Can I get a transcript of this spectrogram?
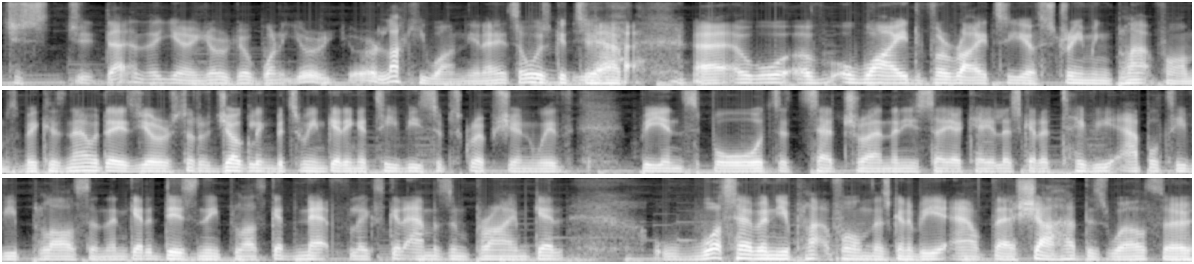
just that you know you're you're one you're you're a lucky one. You know, it's always good to Yeah. have uh, a, a- a wide variety of streaming platforms because nowadays you're sort of juggling between getting a TV subscription with beIN sports, etc., and then you say, okay, let's get a TV Apple TV Plus, and then get a Disney Plus, get Netflix, get Amazon Prime, get whatever new platform there's going to be out there, Shahid as well. So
